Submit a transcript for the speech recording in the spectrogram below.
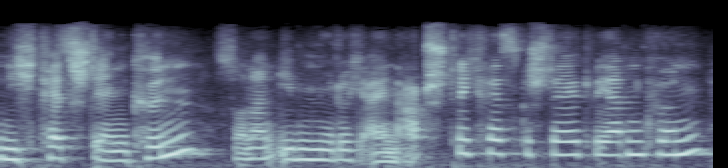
nicht feststellen können, sondern eben nur durch einen Abstrich festgestellt werden können.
